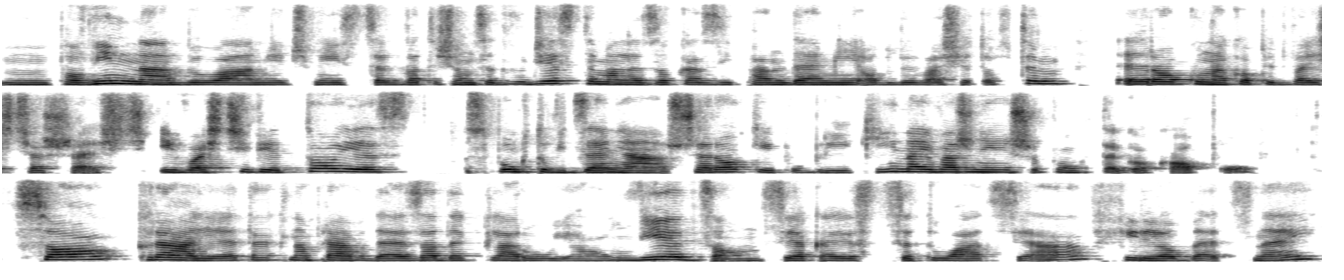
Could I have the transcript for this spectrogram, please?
mm, powinna była mieć miejsce w 2020, ale z okazji pandemii odbywa się to w tym roku na COP26. I właściwie to jest z punktu widzenia szerokiej publiki najważniejszy punkt tego kopu. Co kraje tak naprawdę zadeklarują, wiedząc, jaka jest sytuacja w chwili obecnej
